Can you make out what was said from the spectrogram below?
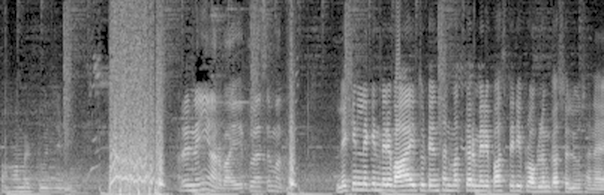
कहाँ में टू जी बी? अरे नहीं यार भाई ये तो ऐसे मत लेकिन लेकिन मेरे भाई तो टेंशन मत कर मेरे पास तेरी प्रॉब्लम का सोल्यूशन है।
